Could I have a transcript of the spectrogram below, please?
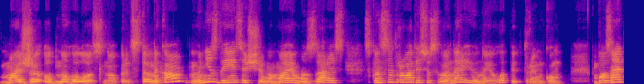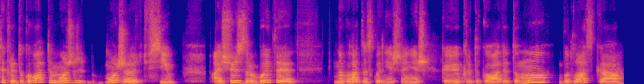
майже одноголосно представника, мені здається, що ми маємо зараз сконцентрувати всю свою енергію на його підтримку. Бо знаєте, критикувати може, можуть всі, а щось зробити набагато складніше, ніж критикувати. Тому, будь ласка,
